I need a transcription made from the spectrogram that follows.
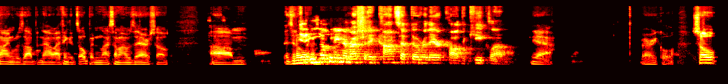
sign was up, and now I think it's open. Last time I was there, so um, is it yeah open? he's opening a restaurant a concept over there called the key club Yeah. Very cool. So,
